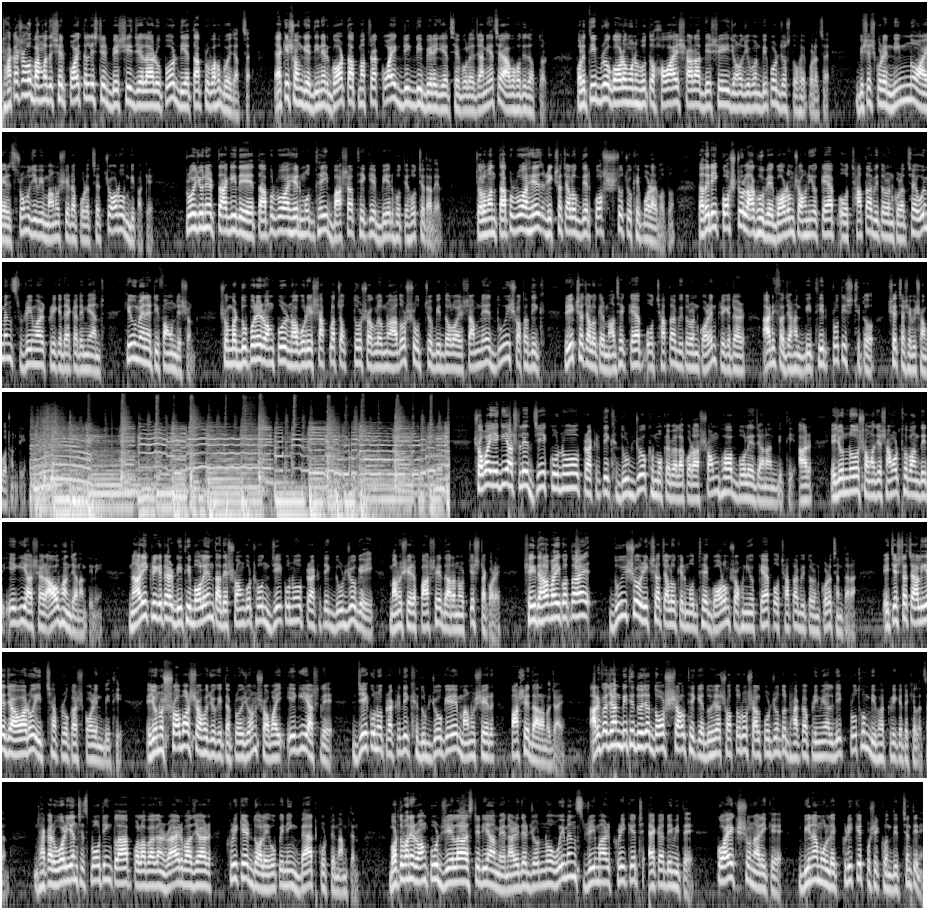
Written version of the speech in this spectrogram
ঢাকাসহ বাংলাদেশের পঁয়তাল্লিশটির বেশি জেলার উপর দিয়ে তাপপ্রবাহ বয়ে যাচ্ছে। একই সঙ্গে দিনের গড় তাপমাত্রা কয়েক ডিগ্রি বেড়ে গিয়েছে বলে জানিয়েছে আবহাওয়া অধিদপ্তর। ফলে তীব্র গরম অনুভূত হওয়ায় সারা দেশেই জনজীবন বিপর্যস্ত হয়ে পড়েছে। বিশেষ করে নিম্ন আয়ের শ্রমজীবী মানুষেরা পড়েছে চরম বিপাকে। প্রয়োজনের তাগিদে তাপপ্রবাহের মধ্যেই বাসা থেকে বের হতে হচ্ছে তাদের। চলমান তাপপ্রবাহে রিক্সা চালকদের কষ্ট চোখে পড়ার মতো। তাদের এই কষ্ট লাঘবে, গরম সহনীয় ক্যাপ ও ছাতা বিতরণ করেছে women's dreamer cricket academy and humanity foundation. সোমবার দুপুরে রংপুর নগরীর শাপলা চত্বর সংলগ্ন আদর্শ উচ্চ বিদ্যালয়ের সামনে দুই শতাধিক রিক্সা চালকের মাঝে ক্যাপ ও ছাতা বিতরণ করেন ক্রিকেটার আরিফা জাহান বিথির প্রতিষ্ঠিত স্বেচ্ছাসেবী সংগঠনটি। সবাই এগিয়ে আসলে যে কোনো প্রাকৃতিক দুর্যোগ মোকাবেলা করা সম্ভব বলে জানান বিথি। আর এজন্য সমাজের সামর্থ্যবানদের এগিয়ে আসার আহ্বান জানান তিনি। নারী ক্রিকেটার বিথি বলেন, তাদের সংগঠন যে কোনো প্রাকৃতিক দুর্যোগেই মানুষের পাশে দাঁড়ানোর চেষ্টা করে। সেই ধারাবাহিকতায় দুইশো রিক্সা চালকের মধ্যে গরম সহনীয় ক্যাপ ও ছাতা বিতরণ করেছেন তারা। এই চেষ্টা চালিয়ে যাওয়ারও ইচ্ছা প্রকাশ করেন বিথি। এজন্য সবার সহযোগিতা প্রয়োজন, সবাই এগিয়ে আসলে যে কোনো প্রাকৃতিক দুর্যোগে মানুষের পাশে দাঁড়ানো যায়। আরিফা জাহান বিথি দু হাজার দশ সাল থেকে দুই হাজার সতেরো সাল পর্যন্ত ঢাকা প্রিমিয়ার লিগ প্রথম বিভাগ ক্রিকেটে খেলেছেন। ঢাকার ওয়ারিয়েন্ট স্পোর্টিং ক্লাব কলাবাগান রায়ের বাজার ক্রিকেট দলে ওপেনিং ব্যাট করতে নামতেন। বর্তমানে রংপুর জেলা স্টেডিয়ামে নারীদের জন্য উইমেন্স ড্রিমার ক্রিকেট একাডেমিতে কয়েকশো নারীকে বিনামূল্যে ক্রিকেট প্রশিক্ষণ দিচ্ছেন তিনি।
